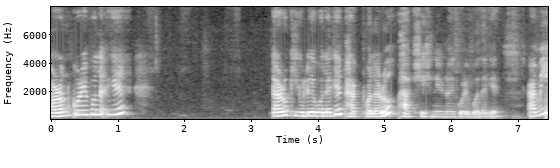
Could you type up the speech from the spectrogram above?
হৰণ কৰিব লাগে আৰু কি উলিয়াব লাগে? ভাগফল আৰু ভাগশেষ নিৰ্ণয় কৰিব লাগে। আমি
